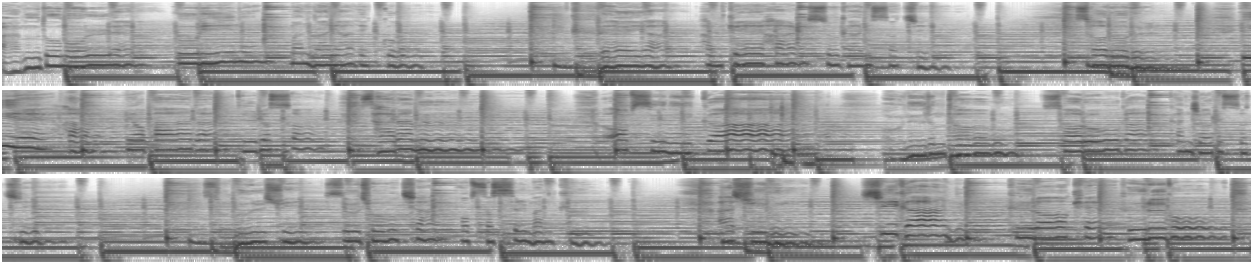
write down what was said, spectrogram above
아무도 몰래 우리는 만나야 했고 그래야 함께 할 수가 있었지. 서로를 이해하며 받아들였어 간절했었지. 숨을 쉴 수조차 없었을 만큼 아쉬운 시간은 그렇게 흐르고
